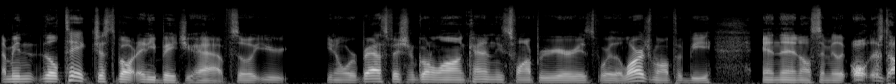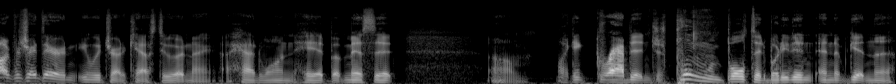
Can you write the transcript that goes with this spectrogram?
I mean, they'll take just about any bait you have. So you, you know, we're bass fishing, going along, kind of in these swampy areas where the largemouth would be, and then all of a sudden be like, "Oh, there's dogfish right there," and we'd try to cast to it, and I, I had one hit but miss it. Um, like it grabbed it and just boom and bolted, but he didn't end up getting the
